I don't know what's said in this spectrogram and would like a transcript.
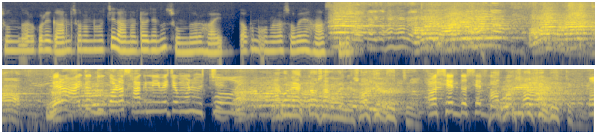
সুন্দর করে গান শোনানো হচ্ছে রান্নাটাও যেন সুন্দর হয়। তখন ওনারা সবাই হাসছিল। শাক নেমেছে মনে হচ্ছে। এখন একটাও শাক হয় না সব সিদ্ধ হচ্ছে। ও সেদ্ধ সেদ্ধ। সব সিদ্ধ হচ্ছে ও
